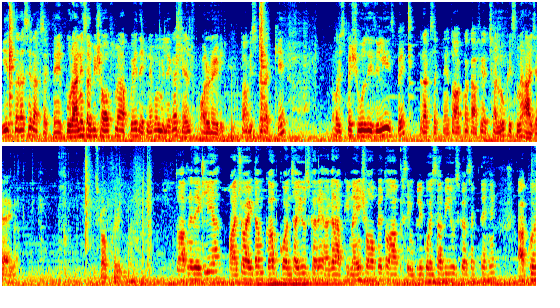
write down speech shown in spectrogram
इस तरह से रख सकते हैं। पुराने सभी शॉप्स में आपको ये देखने को मिलेगा शेल्फ ऑलरेडी तो आप इस पर रख के और इस पे शूज़ इजीली इस पर रख सकते हैं। तो आपका काफ़ी अच्छा लुक इसमें आ जाएगा। स्टॉप करेंगे तो आपने देख लिया, पाँचों आइटम कब कौन सा यूज़ करें? अगर आपकी नई शॉप है तो आप सिंपली कोई सा भी यूज़ कर सकते हैं। आपको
